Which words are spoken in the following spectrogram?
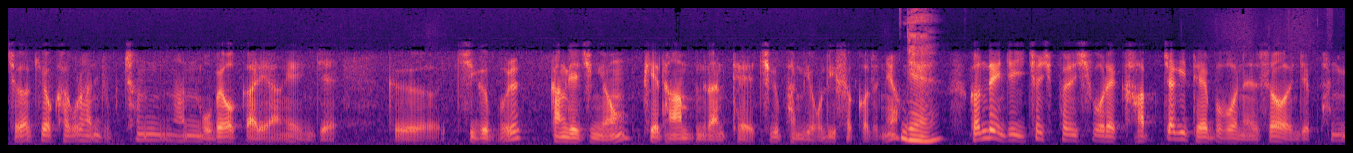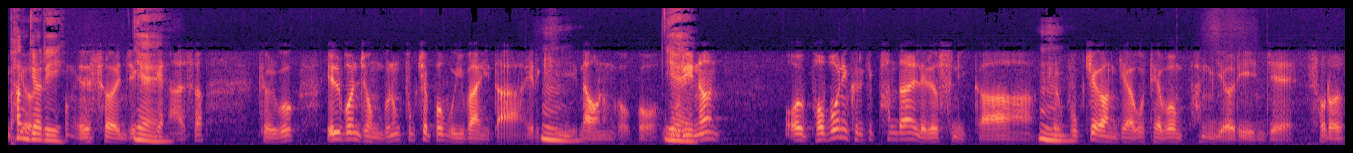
제가 기억하기로 한 6천 한 500억 가량의 이제 그 지급을 강제징용 피해 당한 분들한테 지급한 경우도 있었거든요. 예. 그런데 이제 2018년 10월에 갑자기 대법원에서 이제 판결이 판결이. 통해서 이제 예. 그게 나서 결국 일본 정부는 국제법 위반이다 이렇게 음. 나오는 거고 예. 우리는 어, 법원이 그렇게 판단을 내렸으니까 음. 결국 국제관계하고 대법원 판결이 이제 서로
